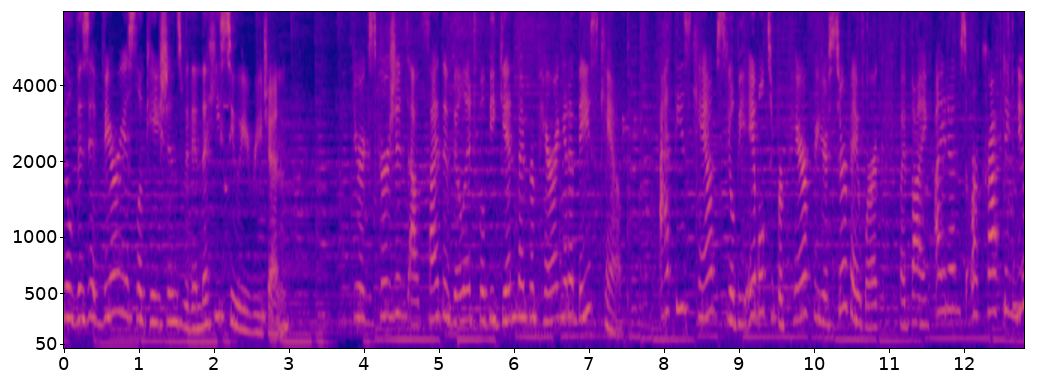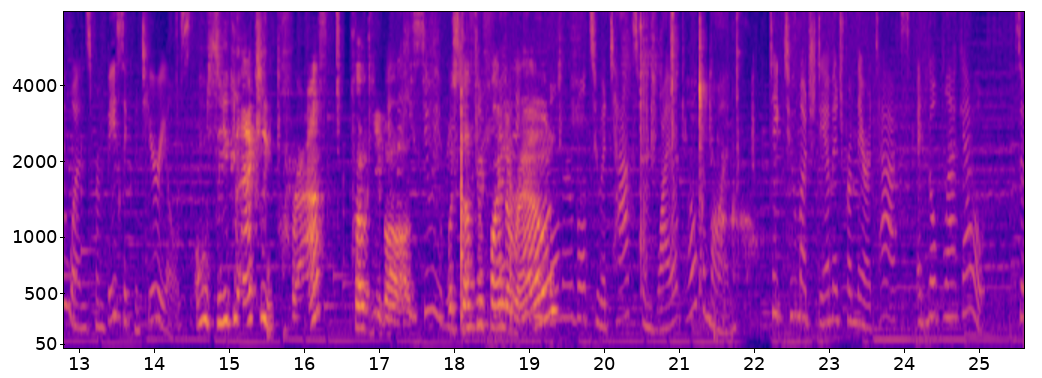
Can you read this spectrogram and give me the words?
you'll visit various locations within the Hisui region. Your excursions outside the village will begin by preparing at a base camp. At these camps, you'll be able to prepare for your survey work by buying items or crafting new ones from basic materials. Oh, so you can actually craft Pokeballs. In the Hisui region, with stuff you find likely to be around? Vulnerable to attacks from wild Pokemon. Take too much damage from their attacks, and you'll black out. So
